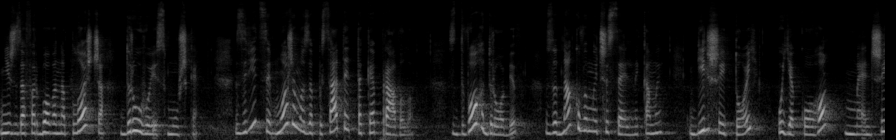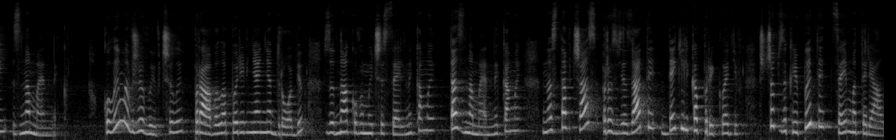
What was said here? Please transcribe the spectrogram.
ніж зафарбована площа другої смужки. Звідси можемо записати таке правило. З двох дробів з однаковими чисельниками більший той, у якого менший знаменник. Коли ми вже вивчили правила порівняння дробів з однаковими чисельниками та знаменниками, настав час розв'язати декілька прикладів, щоб закріпити цей матеріал.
